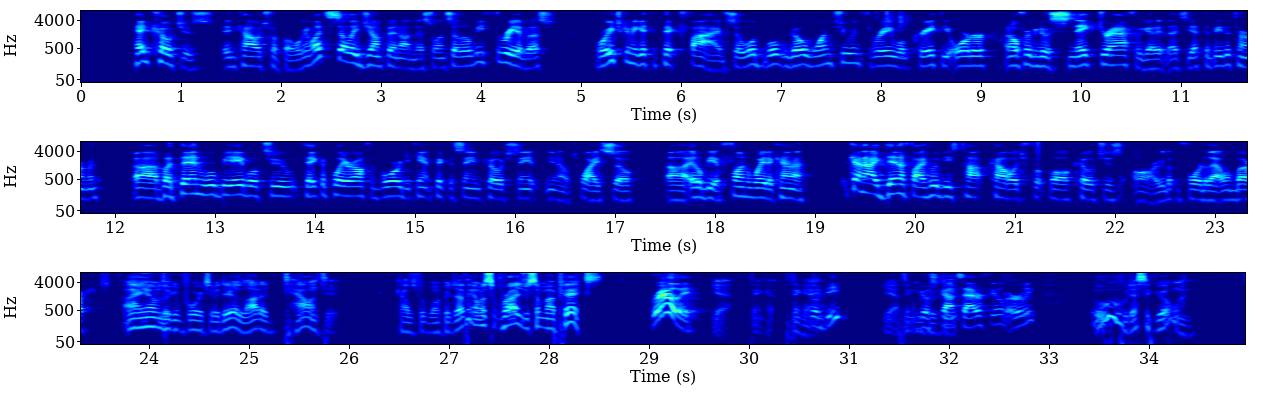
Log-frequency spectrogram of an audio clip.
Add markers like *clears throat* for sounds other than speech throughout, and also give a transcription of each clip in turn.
head coaches in college football. We're going to let Sully jump in on this one. So there'll be three of us. We're each going to get to pick five. So we'll, we'll go one, two, and three. We'll create the order. I don't know if we're going to do a snake draft. We got it. That's yet to be determined. Uh, but then we'll be able to take a player off the board. You can't pick the same coach, same you know, twice. So uh, it'll be a fun way to kind of kind of identify who these top college football coaches are. Are you looking forward to that one, Buck? I am looking forward to it. There are a lot of talented college football coaches. I think I'm gonna surprise you with some of my picks. Really? Yeah, I think I think go I am. deep. Yeah, I think You I'm go gonna Scott deep. Satterfield early. Ooh, that's a good one.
